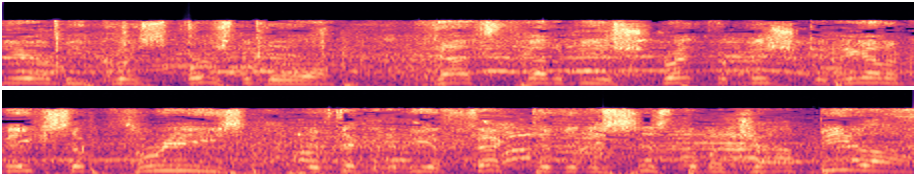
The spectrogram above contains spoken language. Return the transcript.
there because, first of all, that's got to be a strength of Michigan. They got to make some threes if they're going to be effective in the system of John Beilein.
